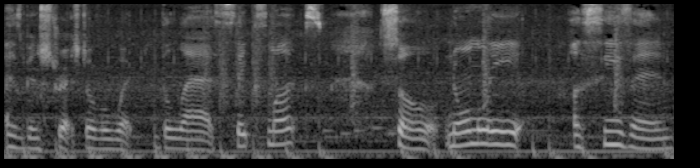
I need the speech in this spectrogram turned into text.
has been stretched over what the last six months? So normally a season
